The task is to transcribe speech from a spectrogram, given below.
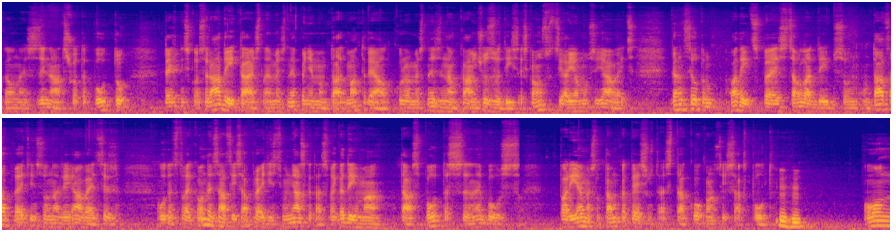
Galvenais ir zināt šo putu tehniskos rādītājus, lai mēs nepaņemam tādu materiālu, kuru mēs nezinām, kā viņš uzvedīsies konstrukcijā, jo mums ir jāveic gan siltuma vadītspējas, caurlādības un, un tāds aprēķins, un arī jāveic ir ūdens vai kondensācijas aprēķins. Man jāskatās, vai gadījumā tās putas nebūs par iemeslu tam, ka pēkšņi tās tā kokonstitūcija sāks pūt. Mm -hmm. Un,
